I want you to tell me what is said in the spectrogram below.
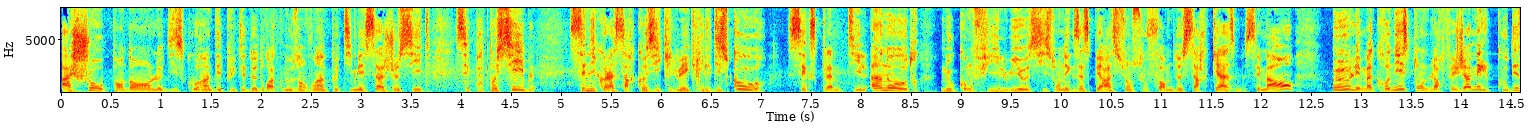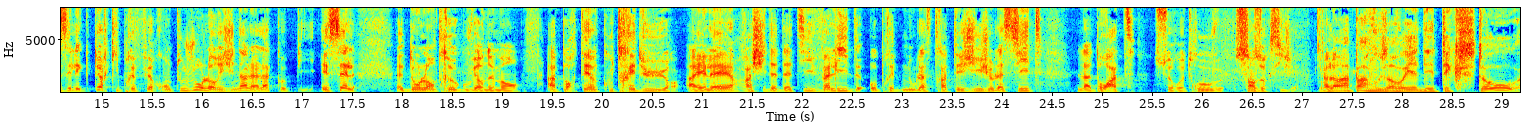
à chaud pendant le discours, un député de droite nous envoie un petit message, je cite, C'est pas possible, c'est Nicolas Sarkozy qui lui a écrit le discours, s'exclame-t-il. Un autre nous confie lui aussi son exaspération sous forme de sarcasme. C'est marrant, eux, les macronistes, on ne leur fait jamais le coup des électeurs qui préféreront toujours l'original à la copie. Et celle dont l'entrée au gouvernement a porté un coup très dur à LR, Rachida Dati, valide auprès de nous la stratégie, je la cite, la droite se retrouve sans oxygène. Alors à part vous envoyer des textos,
